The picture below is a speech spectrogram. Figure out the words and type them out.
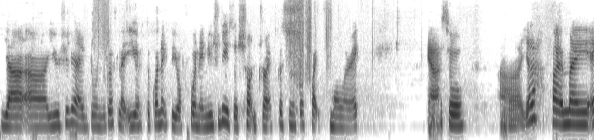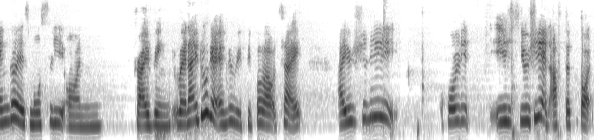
yeah uh usually I don't because like you have to connect to your phone and usually it's a short drive because Singapore's quite small right. Yeah so uh yeah but my anger is mostly on driving. When I do get angry with people outside, I usually hold it it's usually an afterthought.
